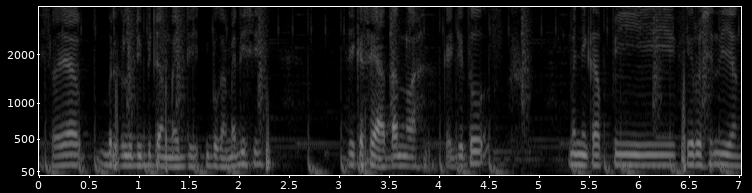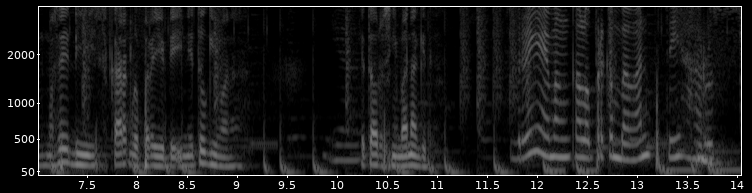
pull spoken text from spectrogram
istilahnya bergelut di bidang medis bukan medis sih di kesehatan lah. Kayak gitu menyikapi virus ini yang maksudnya di sekarang loh periode ini tuh gimana? Ya. Kita harus gimana gitu? Sebenarnya emang kalau perkembangan sih harus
